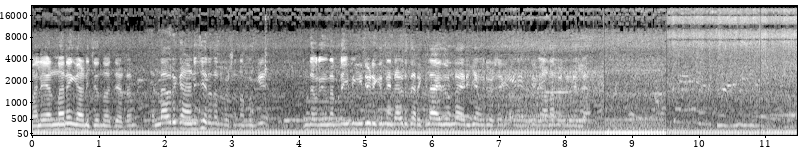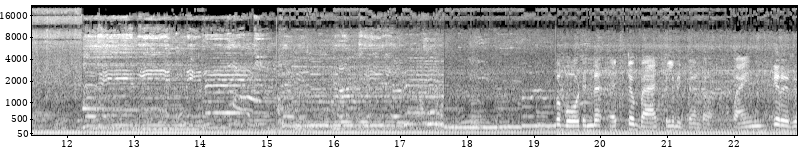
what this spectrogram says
മലയണ്ണാനെയും കാണിച്ചു എന്ന് ചേട്ടൻ. എല്ലാവരും കാണിച്ചു തരുന്നുണ്ട്. പക്ഷെ നമുക്ക് എന്താ പറയുക നമ്മുടെ ഈ വീഡിയോ എടുക്കുന്നതിന്റെ ആ ഒരു തിരക്കിലായതുകൊണ്ടായിരിക്കാം ഇപ്പൊ ബോട്ടിന്റെ ഏറ്റവും ബാക്കിൽ നിൽക്കുക കേട്ടോ. ഭയങ്കര ഒരു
